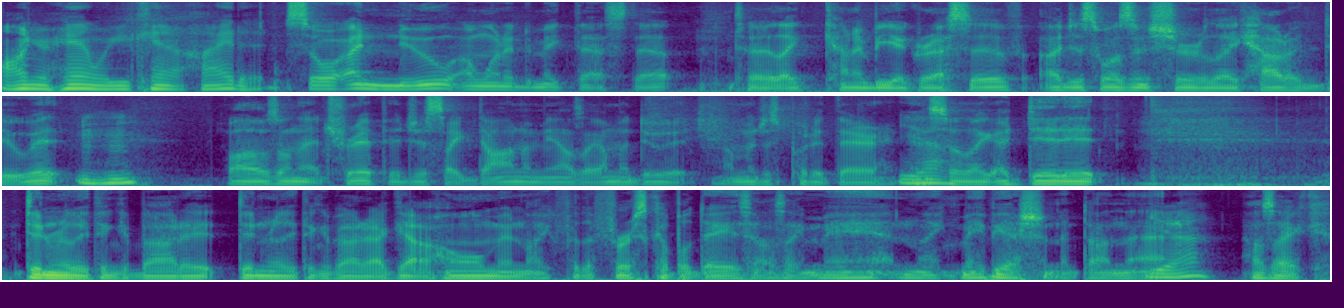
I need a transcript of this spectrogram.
on your hand where you can't hide it? So I knew I wanted to make that step to like kind of be aggressive. I just wasn't sure like how to do it. Mm-hmm. While I was on that trip, it just like dawned on me. I was like, I'm gonna do it. I'm gonna just put it there. Yeah. And so like I did it. Didn't really think about it. Didn't really think about it. I got home and like for the first couple of days, I was like, man, like maybe I shouldn't have done that. Yeah. I was like,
